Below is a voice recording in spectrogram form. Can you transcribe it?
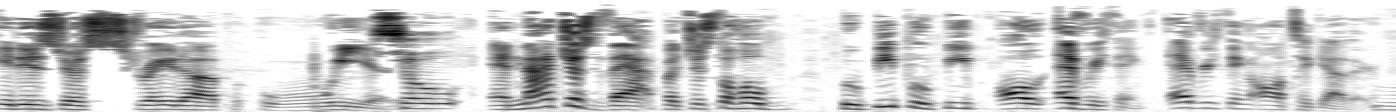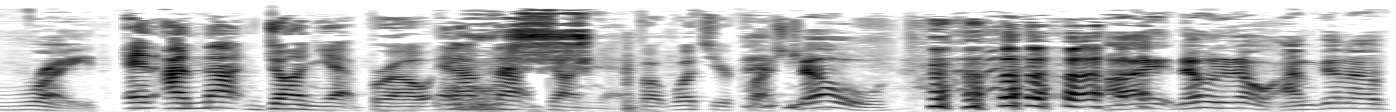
it is just straight up weird So- and not just that but just the whole boop beep boop beep all everything everything all together Right. and I'm not done yet, bro. And I'm Oh, not sh- done yet. But what's your question? No. I no no no. I'm gonna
